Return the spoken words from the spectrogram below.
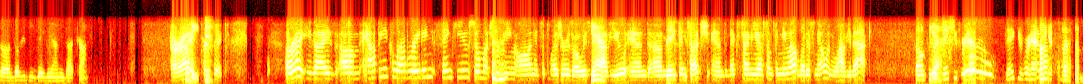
uh, wdgagliani.com. All right, Great. perfect. All right, you guys. Um, happy collaborating. Thank you so much for Mhm. being on. It's a pleasure as always to Yeah. have you. And um, Thank keep in touch. And the next time you have something new out, let us know, and we'll have you back. Sounds good. Yes. Thank you for having. Thank you for having us. Awesome.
